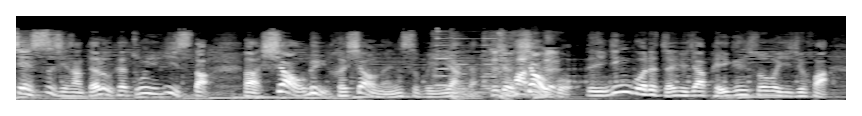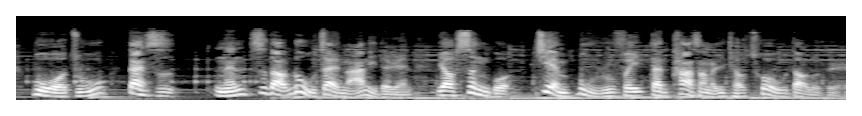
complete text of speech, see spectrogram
件事情上，德鲁克终于意识到，啊，效率和效能是不一样的。这是效果。英国的哲学家培根说过一句话：“跛足但是能知道路在哪里的人，要胜过健步如飞但踏上了一条错误道路的人。”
